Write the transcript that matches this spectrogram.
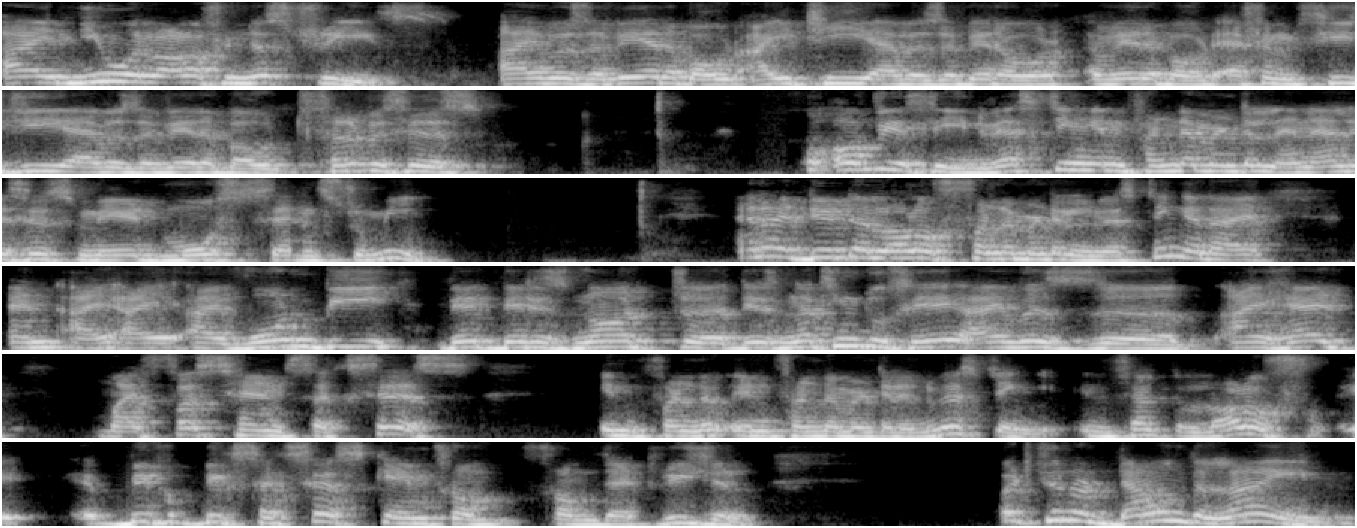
I knew a lot of industries. I was aware about it i was aware, aware about fmcg i was aware about services. So obviously investing in fundamental analysis made most sense to me and i did a lot of fundamental investing and i and i i, I won't be there, there is not uh, there's nothing to say i was uh, i had my first-hand success in, fund, in fundamental investing. In fact, a lot of a big, big success came from, from that region. But you know, down the line,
